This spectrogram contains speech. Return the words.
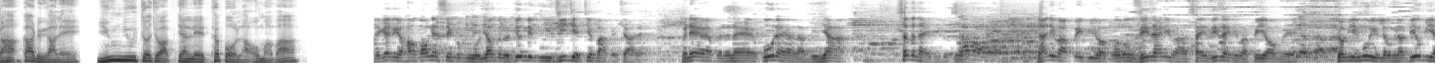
ကားအကတွေကလည်းမြူးမြူးကြွကြွပြန်လည်ထွက်ပေါ်လာအောင်ပါပါတကယ်တကယ်ဟောင်ကောင်နဲ့စင်ကာပူကိုရောက်တယ်လို့တရုတ်တစ်ကူကြီးကျယ်ကျင်းပပဲကြားတယ်။မနေ့ကဗဒနေ9နိုင်ရလာပြီည7နိုင်ပြီလို့ပြောတယ်။လမ်းတွေပါပိတ်ပြီးတော့အကုန်လုံးဈေးဆိုင်တွေပါဆိုင်ဈေးဆိုင်တွေပါပေးအောင်မယ်။ကြော်ပြင်းမှုတွေလုပ်ပြီးတော့တရုတ်ပြည်က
